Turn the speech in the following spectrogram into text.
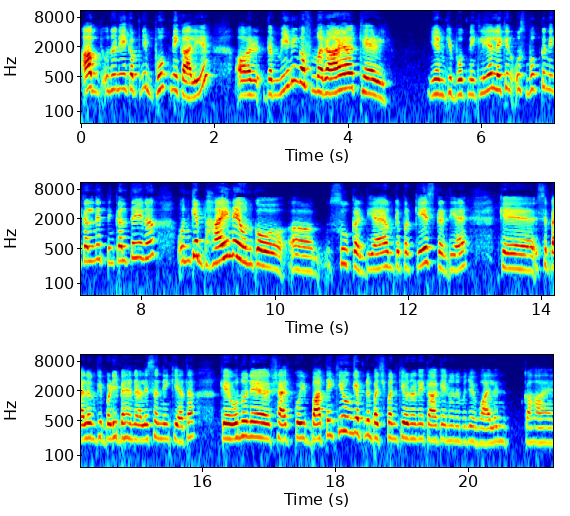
اب انہوں نے ایک اپنی بک نکالی ہے اور the meaning of Mariah Carey یہ ان کی بک نکلی ہے، لیکن اس بک کو نکلنے، نکلتے ہی نا ان کے بھائی نے ان کو سو کر دیا ہے، ان کے پر کیس کر دیا ہے کہ اس سے پہلے ان کی بڑی بہن ایلیسن نے کیا تھا۔ کہ انہوں نے شاید کوئی باتیں کی ہوں گی اپنے بچپن کی، انہوں نے کہا کہ انہوں نے مجھے وائلنٹ کہا ہے،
